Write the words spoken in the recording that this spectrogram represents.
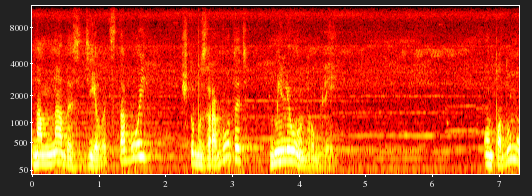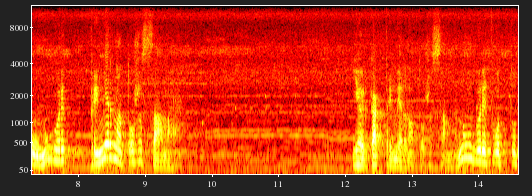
нам надо сделать с тобой, чтобы заработать миллион рублей? Он подумал, ну, говорит, примерно то же самое. Я говорю, как примерно то же самое? Ну, он говорит, вот тут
